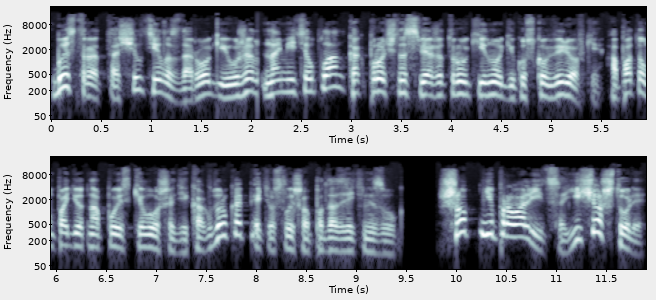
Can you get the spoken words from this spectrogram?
Быстро оттащил тело с дороги и уже наметил план, как прочно свяжет руки и ноги куском веревки, а потом пойдет на поиски лошади, как вдруг опять услышал подозрительный звук. «Шоп не провалиться! Еще что ли?»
